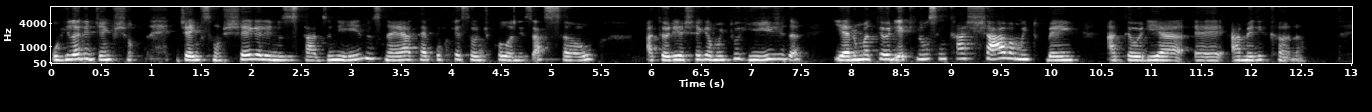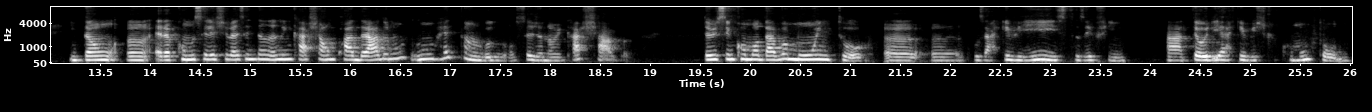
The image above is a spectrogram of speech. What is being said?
O Hillary Jackson, Jackson chega ali nos Estados Unidos, né, até por questão de colonização, a teoria chega muito rígida, e era uma teoria que não se encaixava muito bem à teoria é, americana. Então, era como se eles estivessem tentando encaixar um quadrado num, num, retângulo, ou seja, não encaixava. Então, isso incomodava muito uh, uh, os arquivistas, enfim, a teoria arquivística como um todo.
